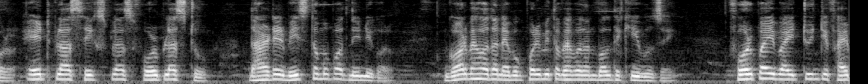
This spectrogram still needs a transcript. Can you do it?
করো। Eight plus six plus four plus two ধারাটির বিশতম পদ নির্ণয় করো। গড় ব্যবধান এবং পরিমিত ব্যবধান বলতে কী বোঝায়? Four pi by twenty five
